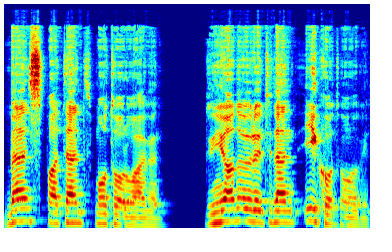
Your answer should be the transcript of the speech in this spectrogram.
Benz Patent Motorwagen. Dünyada üretilen ilk otomobil.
